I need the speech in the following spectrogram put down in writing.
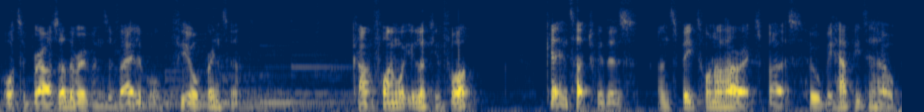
or to browse other ribbons available for your printer. Can't find what you're looking for? Get in touch with us and speak to one of our experts who will be happy to help.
